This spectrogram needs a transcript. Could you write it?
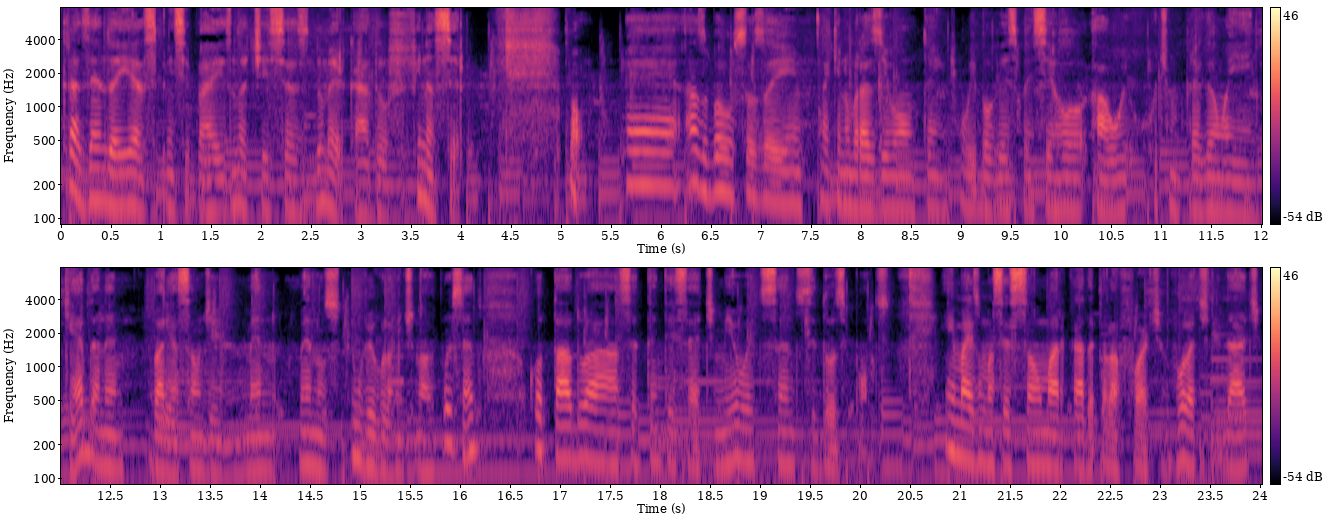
trazendo aí as principais notícias do mercado financeiro. Bom, é, as bolsas aí aqui no Brasil ontem, o Ibovespa encerrou o último pregão aí em queda, né? Variação de men menos 1,29% cotado a 77.812 pontos. Em mais uma sessão marcada pela forte volatilidade,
